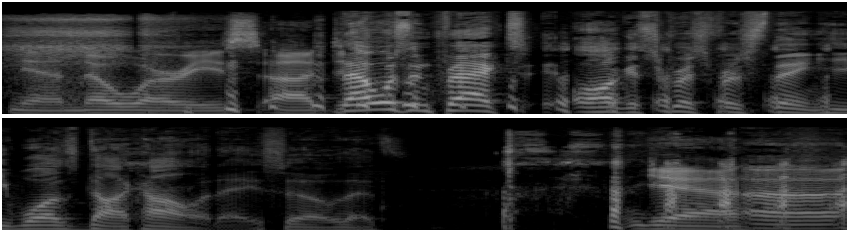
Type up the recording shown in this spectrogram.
Yeah, no worries. Uh, d- That was in fact August Christopher's thing. He was Doc Holliday, so that's yeah. Uh,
